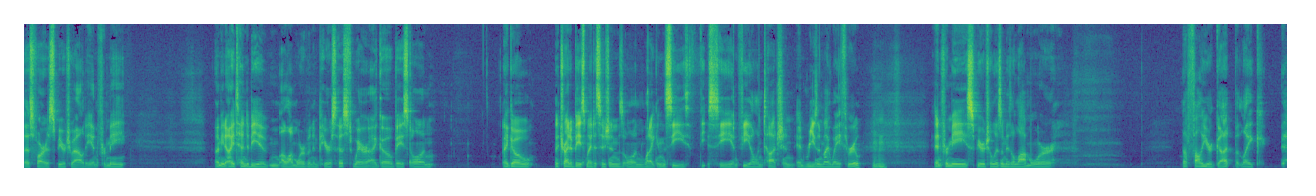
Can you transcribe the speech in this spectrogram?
as far as spirituality, and for me, I mean, I tend to be a, a lot more of an empiricist, where I go based on. I go. I try to base my decisions on what I can see, th- see and feel and touch, and and reason my way through. Mm-hmm. And for me, spiritualism is a lot more not follow your gut, but like it,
